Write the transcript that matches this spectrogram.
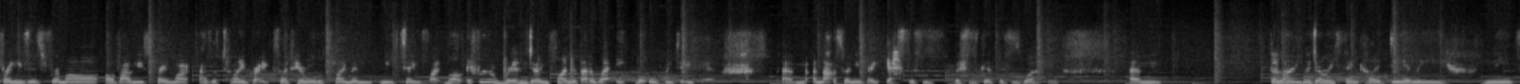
phrases from our, our values framework as a tie break. So I'd hear all the time in meetings like, well, if we were really doing find a better way, what would we do here? Um, and that's when you think, yes, this is this is good, this is working. Um, the language I think ideally needs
